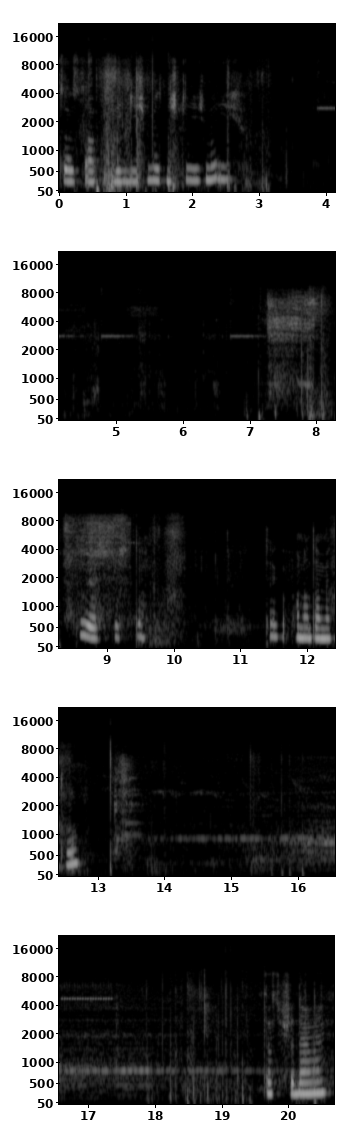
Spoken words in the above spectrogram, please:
To zabiliśmy, zniszczyliśmy ich. Tu jest pusto. Tego pana damy tu. To sprzedamy.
